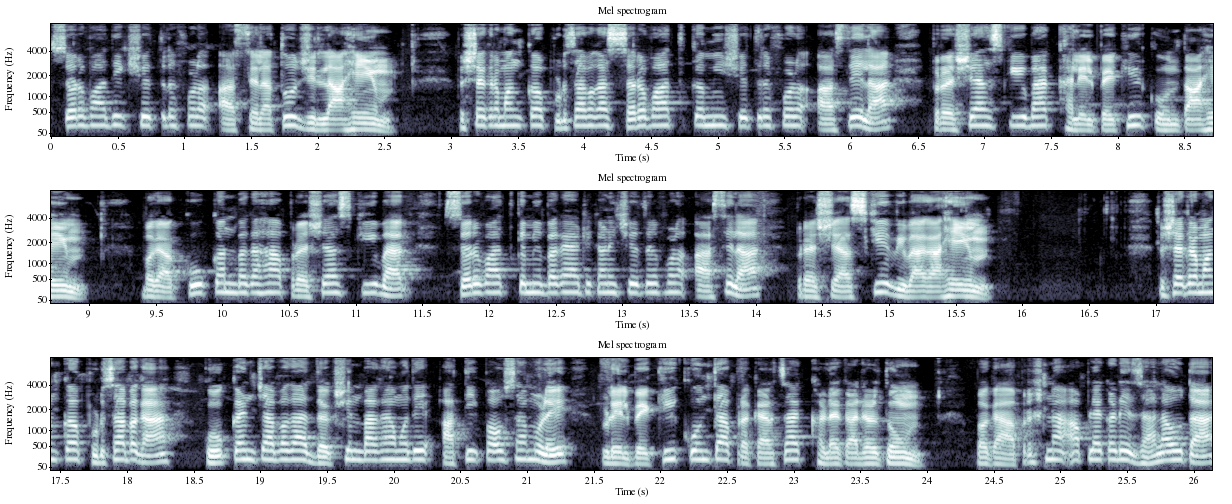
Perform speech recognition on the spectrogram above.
सर्वाधिक क्षेत्रफळ असलेला तो जिल्हा आहे. प्रश्न क्रमांक पुढचा बघा सर्वात कमी क्षेत्रफळ असलेला प्रशासकीय विभाग खालीलपैकी कोणता आहे? बघा कोकण बघा हा प्रशासकीय विभाग सर्वात कमी बघा या ठिकाणी क्षेत्रफळ असलेला प्रशासकीय विभाग आहे. प्रश्न क्रमांक पुढचा बघा. कोकणच्या बघा दक्षिण भागामध्ये अति पावसामुळे पुढीलपैकी कोणत्या प्रकारचा खडक आढळतो? बघा हा प्रश्न आपल्याकडे झाला होता.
